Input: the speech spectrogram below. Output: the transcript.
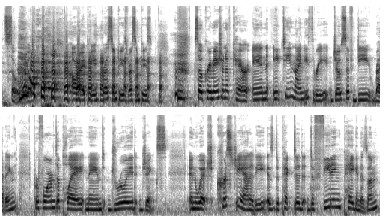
It's so real. R.I.P. Rest in peace. Rest in peace. So, Cremation of Care. In 1893, Joseph D. Redding performed a play named Druid Jinx, in which Christianity is depicted defeating paganism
